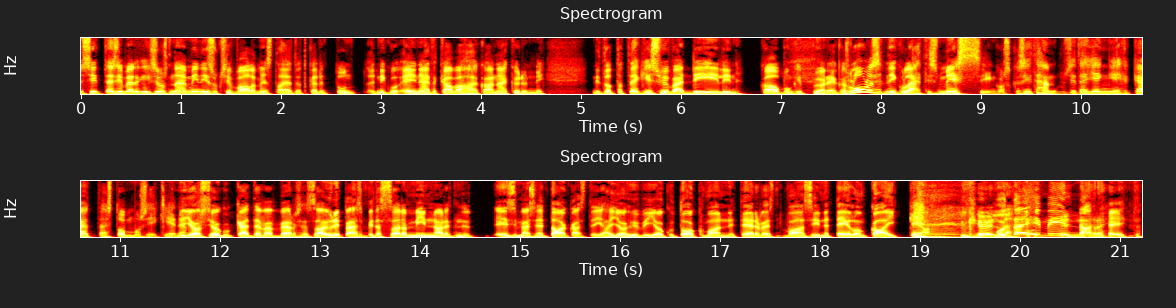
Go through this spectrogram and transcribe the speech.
sitten esimerkiksi just nämä minisuksin valmistajat, jotka nyt tunt, niin kuin ei näitäkään vähän aikaa näkynyt, niin, niin tota, tekis hyvän diilin kaupunkipyöriä, koska luulisin, että niin kuin lähtisi messiin, koska sitähän, sitä jengi ehkä käyttäisi tommosiakin enää. No jos joku kätevä versio saa. Ylipäänsä pitäisi saada minnarit nyt ensimmäisenä takaisin. Ihan jo hyvin joku Tokmanni. Terveistä vaan sinne. Teillä on kaikkea. Kyllä. mutta ei minnareita.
